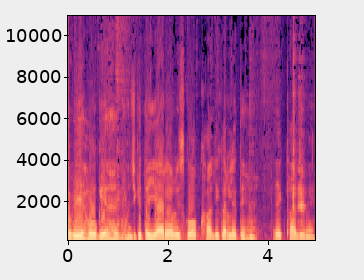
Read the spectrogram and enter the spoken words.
अभी हो गया है भूंज के तैयार और इसको अब खाली कर लेते हैं एक थाली में।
